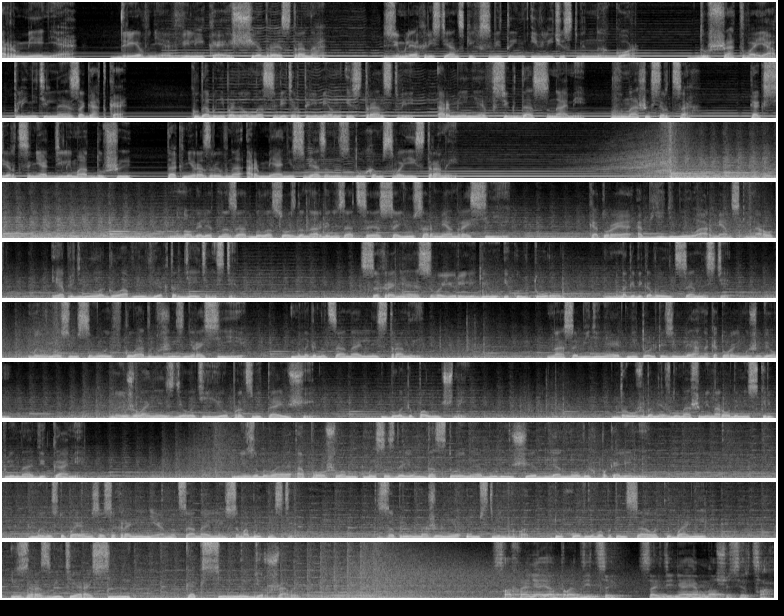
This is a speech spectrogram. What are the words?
Армения – древняя, великая, щедрая страна. Земля христианских святынь и величественных гор. Душа твоя – пленительная загадка. Куда бы ни повел нас ветер перемен и странствий, Армения всегда с нами, в наших сердцах. Как сердце неотделимо от души, так неразрывно армяне связаны с духом своей страны. Много лет назад была создана организация «Союз армян России», которая объединила армянский народ и определила главный вектор деятельности. Сохраняя свою религию и культуру, многовековые ценности, мы вносим свой вклад в жизнь России, многонациональной страны. Нас объединяет не только земля, на которой мы живем – но и желание сделать ее процветающей, благополучной. Дружба между нашими народами скреплена веками. Не забывая о прошлом, мы создаем достойное будущее для новых поколений. Мы выступаем за сохранение национальной самобытности, за приумножение умственного, духовного потенциала Кубани и за развитие России – как сильной державы. Сохраняя традиции, соединяем наши сердца.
